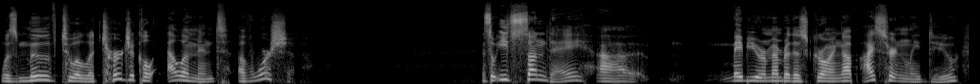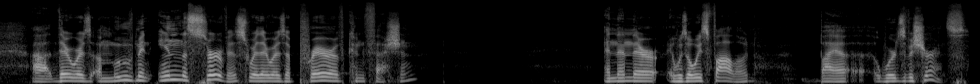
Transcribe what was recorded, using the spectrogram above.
was moved to a liturgical element of worship. And so each Sunday, uh, maybe you remember this growing up. I certainly do. Uh, there was a movement in the service where there was a prayer of confession, and then there it was always followed by a, a words of assurance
